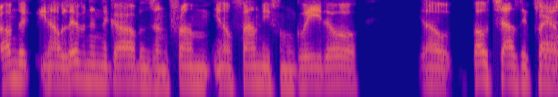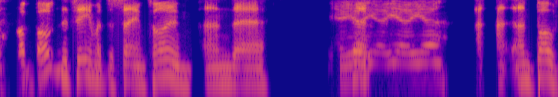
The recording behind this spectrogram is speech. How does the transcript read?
from the you know living in the Gorbals and from you know family from Gweedore, you know both Celtic players, yeah. both in the team at the same time, and uh, yeah, yeah, yeah, yeah, yeah, and both,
